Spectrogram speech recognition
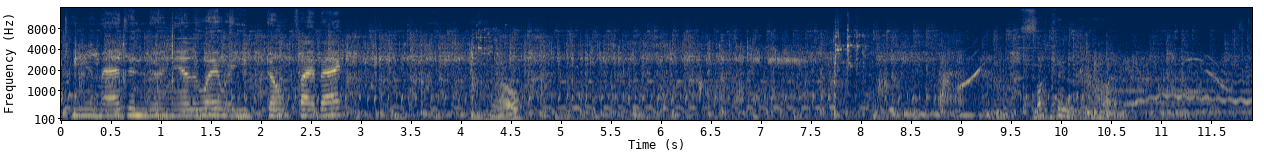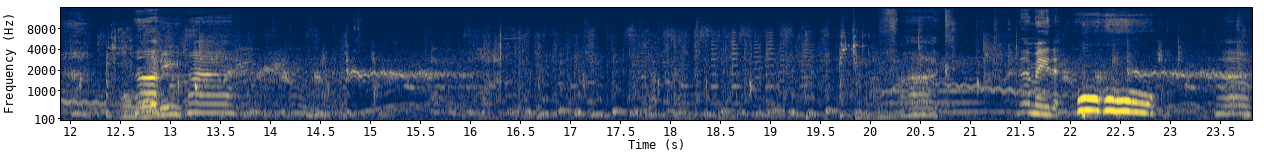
Can you imagine doing the other way where you don't fight back? No. Already? Ah, Fuck. That made it. Woo-hoo. Oh.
